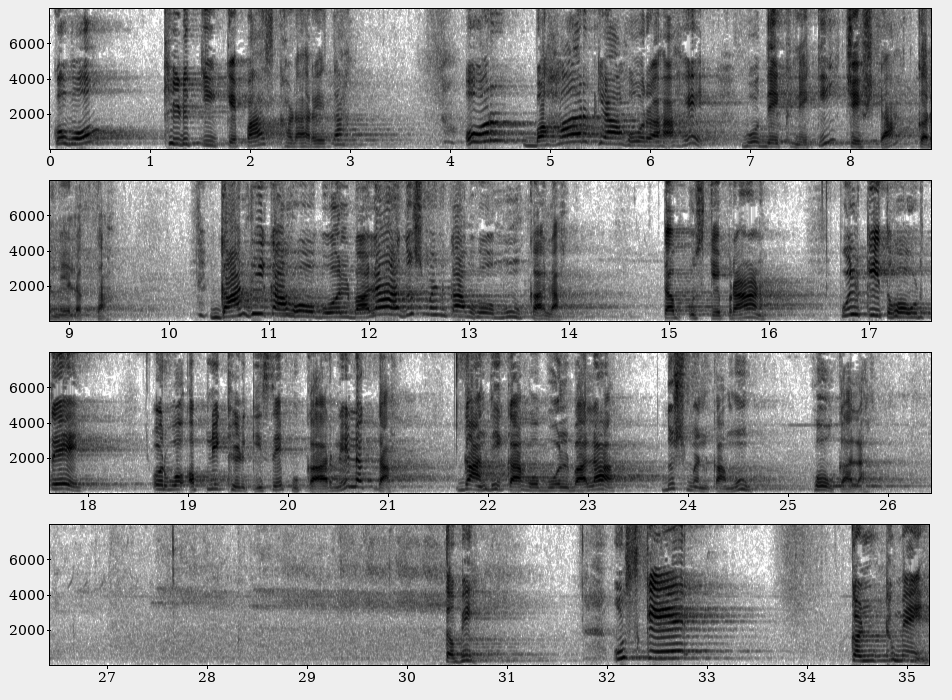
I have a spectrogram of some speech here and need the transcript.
को वो खिड़की के पास खड़ा रहता। और बाहर क्या हो रहा है, वो देखने की चेष्टा करने लगता। गांधी का हो बोलबाला दुश्मन का हो मुँह काला। तब उसके प्राण पुलकित हो उठते और वो अपनी खिड़की से पुकारने लगता। गांधी का हो बोलबाला दुश्मन का मुँह हो काला। तभी उसके कंठ में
